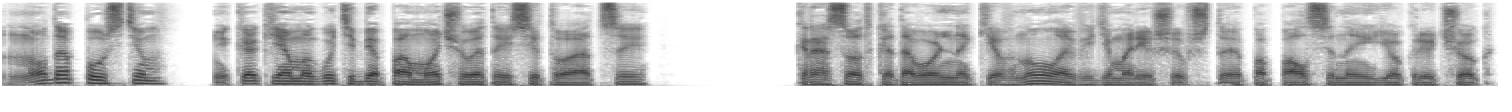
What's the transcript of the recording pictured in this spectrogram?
«Ну, допустим. И как я могу тебе помочь в этой ситуации?» Красотка довольно кивнула, видимо, решив, что я попался на ее крючок.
